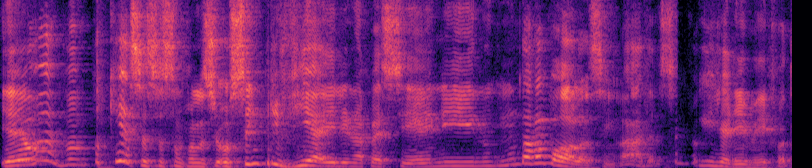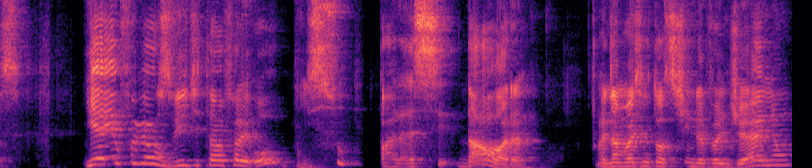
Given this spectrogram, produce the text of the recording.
E aí eu, ah, por que vocês estão falando isso? Eu sempre via ele na PSN e não, não dava bola, assim. Ah, deve ser um pouquinho de anime, foda-se. E aí eu fui ver uns vídeos e tal, eu falei, oh, isso parece da hora. Ainda mais que eu tô assistindo Evangelion,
